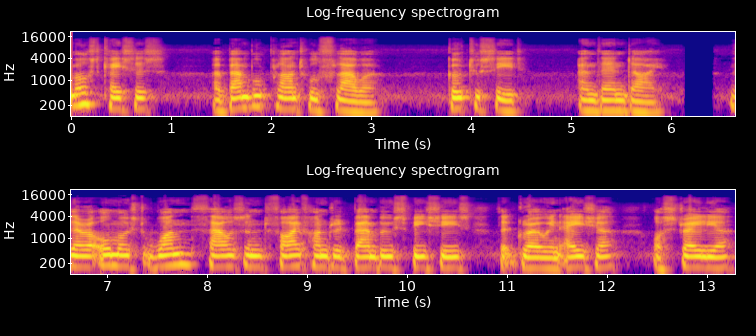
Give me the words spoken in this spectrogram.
most cases, a bamboo plant will flower, go to seed, and then die. There are almost 1,500 bamboo species that grow in Asia, Australia,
